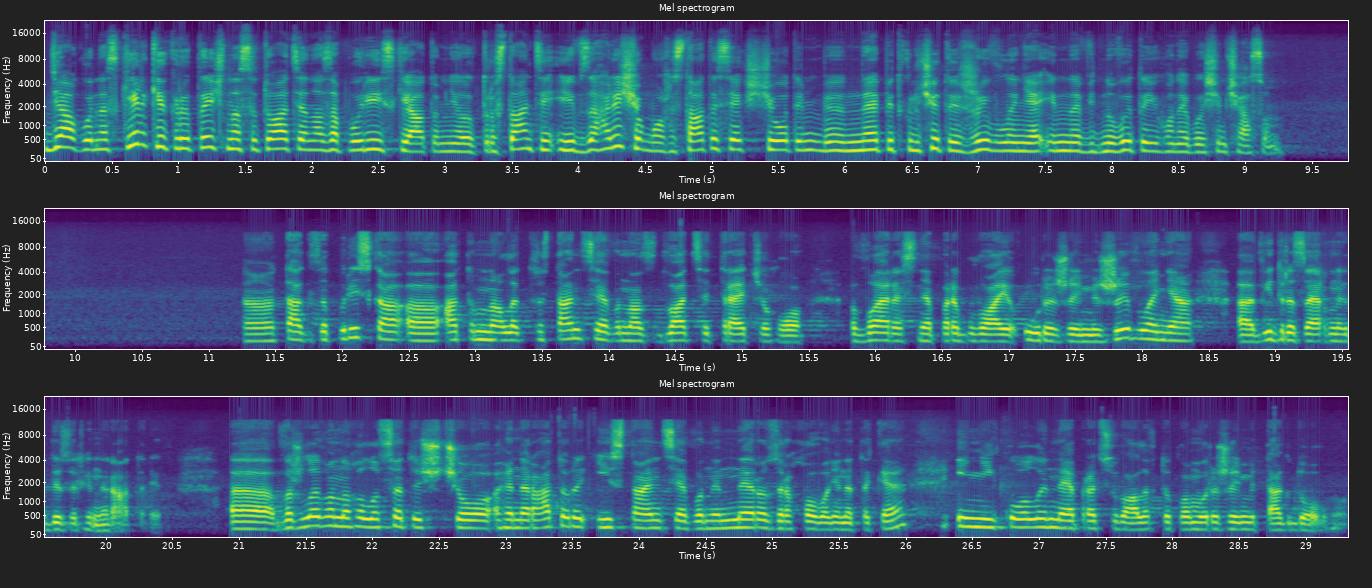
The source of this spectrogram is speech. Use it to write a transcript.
Дякую. Наскільки критична ситуація на Запорізькій атомній електростанції, і взагалі що може статися, якщо е, не підключити живлення і не відновити його найближчим часом? Е, Так, Запорізька атомна електростанція. Вона з 23 вересня перебуває у режимі живлення від резервних дизель-генераторів. Е, Важливо наголосити, що генератори і станція вони не розраховані на таке і ніколи не працювали в такому режимі так довго.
